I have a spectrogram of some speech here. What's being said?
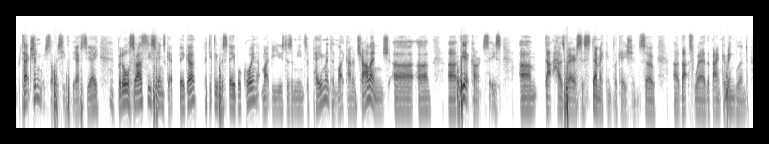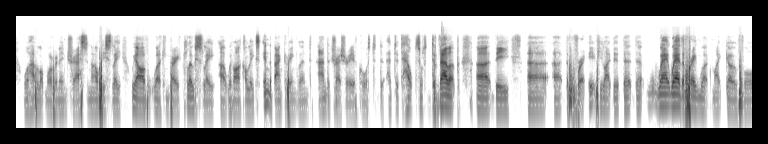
protection, which is obviously for the FCA, but also as these things get bigger, particularly with a stable coin that might be used as a means of payment and might kind of challenge uh, um, uh, fiat currencies, um, that has various systemic implications. So uh, that's where the Bank of England will have a lot more of an interest. And obviously, we are working very closely uh, with our colleagues in the Bank of England and the Treasury, of course, to, to help sort of develop uh, the, uh, uh, the if you like, the, the, the, where, where the framework might go for,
